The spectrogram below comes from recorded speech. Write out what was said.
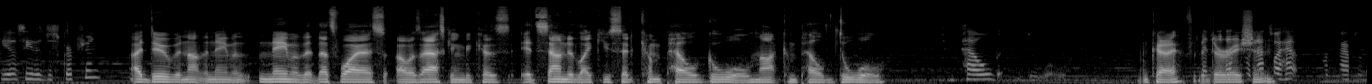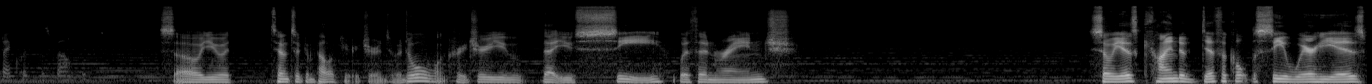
You don't see the description? I do, but not the name of name of it. That's why I was asking because it sounded like you said compel ghoul, not compel duel. Compelled duel. Okay, for the And duration. That's what, that's what happens when I click the spell. So you attempt to compel a creature into a duel. One creature you that you see within range. So he is kind of difficult to see where he is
